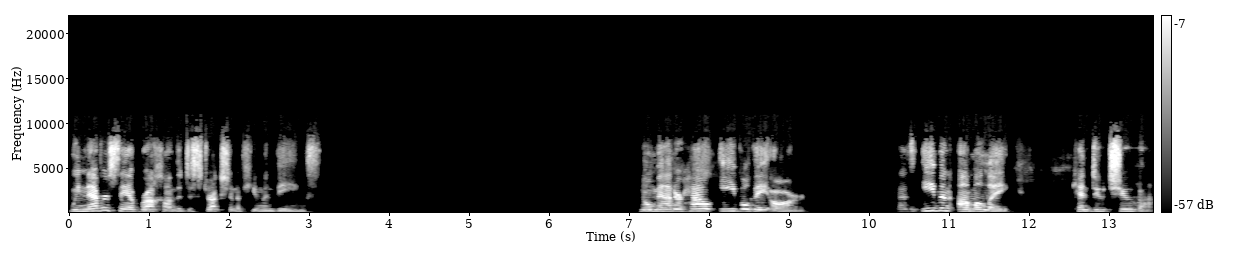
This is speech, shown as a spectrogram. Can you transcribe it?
we never say a bracha on the destruction of human beings. No matter how evil they are, because even Amalek can do tshuva.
